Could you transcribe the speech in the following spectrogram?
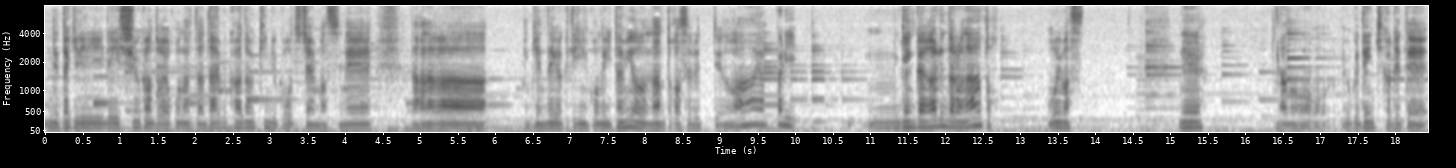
寝たきりで1週間とか横になったらだいぶ体の筋力落ちちゃいますしね。なかなか現代学的にこの痛みをなんとかするっていうのはやっぱり、うん、限界があるんだろうなと思います。ね。あのよく電気かけて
